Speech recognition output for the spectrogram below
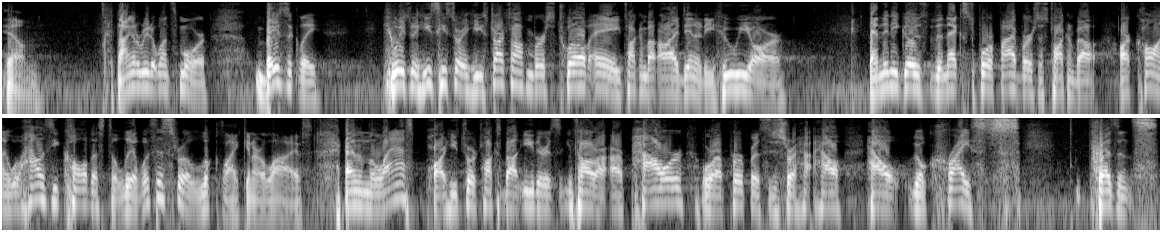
him. Now I'm going to read it once more. Basically, he, he starts off in verse 12a talking about our identity, who we are. And then he goes to the next four or five verses talking about our calling. Well, how has he called us to live? What's this sort of look like in our lives? And then the last part, he sort of talks about either it's talk about our power or our purpose, just sort of how, how you know, Christ's presence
